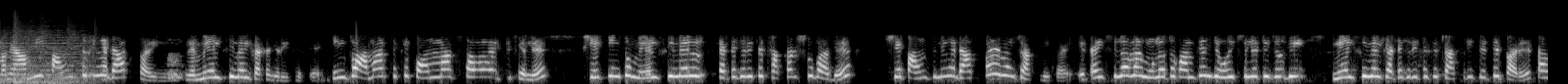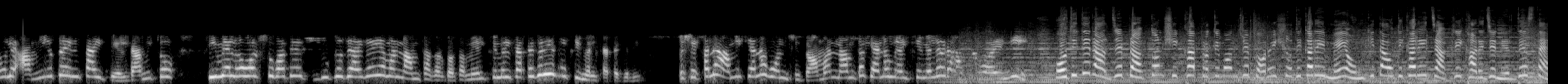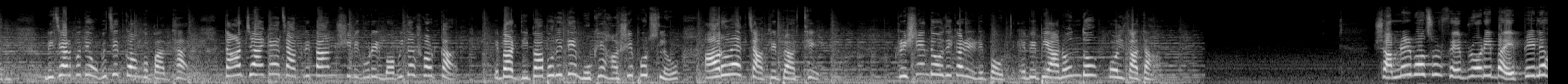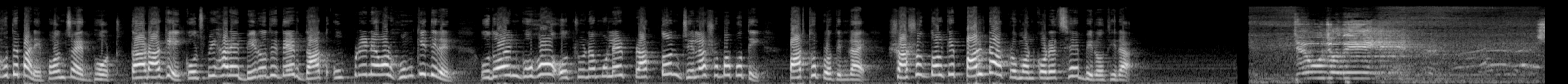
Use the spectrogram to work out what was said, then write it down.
মানে আমি কাউন্সিলিং এ ডাক পাইনি মেল ফিমেল ক্যাটাগরি থেকে। কিন্তু আমার থেকে কম মার্কস পাওয়া একটি ছেলে, সে কিন্তু মেল ফিমেল ক্যাটাগরিতে থাকার সুবাদে সে কাউন্সিলিং এ ডাক পায় এবং চাকরি পায়। এটাই ছিল আমার মূলত কমপ্লেন যে ওই ছেলেটি যদি মেল ফিমেল ক্যাটাগরি পেতে পারে, তাহলে আমিও তো এনটাইটেলড আমি তো ফিমেল হওয়ার সুবাদে দুটো জায়গায় আমার নাম থাকার কথা মেল ফিমেল ক্যাটাগরি এবং ফিমেল ক্যাটাগরি তো সেখানে আমি কেন বঞ্চিত? আমার নামটা কেন মেল ফিমেলে রাখা হয়নি? অতীতে রাজ্যের প্রাক্তন শিক্ষা প্রতিমন্ত্রী পরেশ অধিকারী, মেয়ে অঙ্কিতা অধিকারী চাকরি খারিজের নির্দেশ দেন বিচারপতি অভিজিৎ গঙ্গোপাধ্যায়। তার জায়গায় চাকরি পান শিলিগুড়ির ববিতা সরকার। এবার দীপাবলিতে মুখে হাসি ফুটল আরও এক চাকরি প্রার্থী কৃষ্ণেন্দু অধিকারী রিপোর্ট, এবিপি আনন্দ, কলকাতা। সামনের বছর ফেব্রুয়ারি বা এপ্রিলে হতে পারে পঞ্চায়েত ভোট। তার আগে কোচবিহারে বিরোধীদের দাঁত উপড়ে নেওয়ার হুমকি দিলেন উদয়ন গুহ ও তৃণমূলের প্রাক্তন জেলা সভাপতি পার্থ প্রতিম রায়। শাসক দলকে পাল্টা আক্রমণ করেছে বিরোধীরা। কেউ যদি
